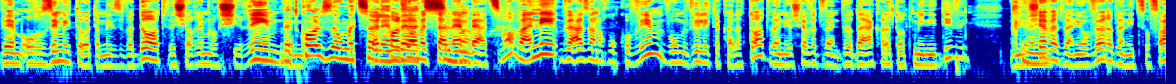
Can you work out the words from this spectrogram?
והם אורזים איתו את המזוודות ושרים לו שירים. ואת ו... כל זה הוא מצלם בעצמו. ואת כל זה הוא מצלם בעצמו, ואני, ואז אנחנו קובעים, והוא מביא לי את הקלטות, ואני יושבת, ואתה יודע, היה קלטות מיני דיבי. כן. ואני יושבת, ואני עוברת, ואני צופה,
